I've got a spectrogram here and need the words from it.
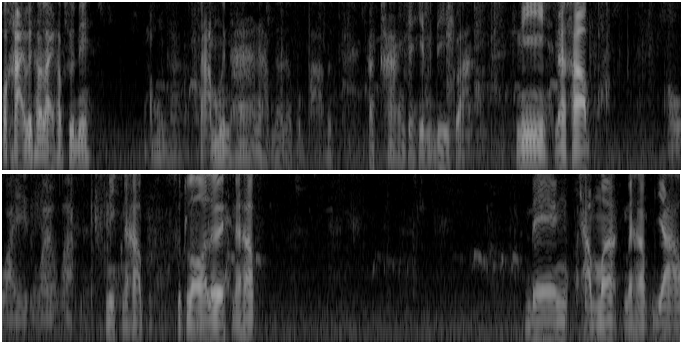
ก็ขายไปเท่าไหร่ครับชุดนี้สามหมื่นห้าสามหมื่นห้านะครับเดี๋ยวเดี๋ยวผมพาไปข้างๆจะเห็นดีกว่า นี่นะครับเอาไวเอาไวมากๆเลยนี่นะครับ สุดหล่อเลยนะครับ แดงฉ่ำมากนะครับ ยาว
